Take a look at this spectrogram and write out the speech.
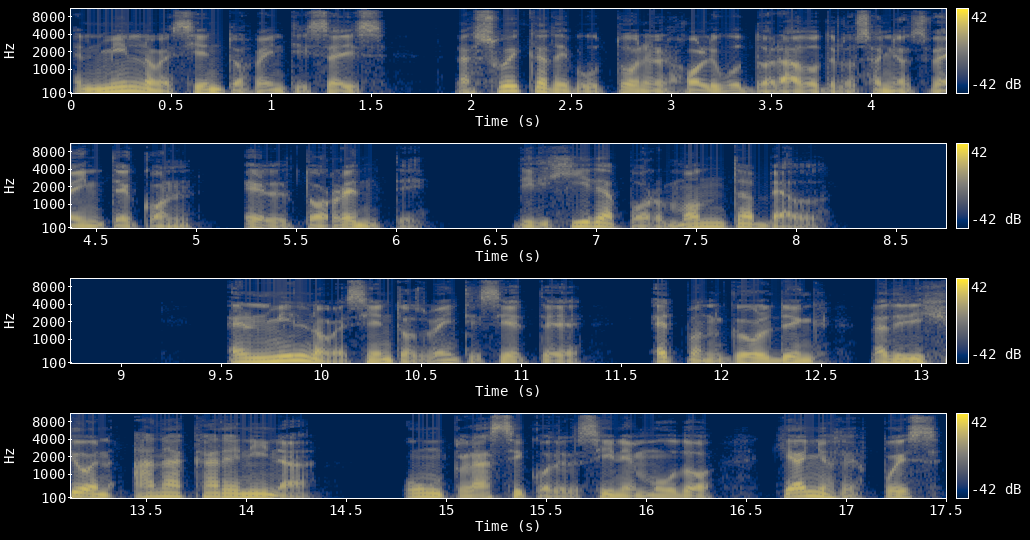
en 1926, la sueca debutó en el Hollywood dorado de los años 20 con El Torrente, dirigida por Monta Bell. En 1927, Edmund Goulding la dirigió en Ana Karenina, un clásico del cine mudo que años después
